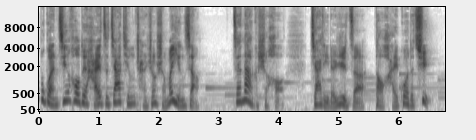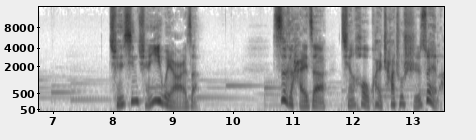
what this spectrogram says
不管今后对孩子家庭产生什么影响，在那个时候，家里的日子倒还过得去。全心全意为儿子，四个孩子。前后快差出十岁了，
